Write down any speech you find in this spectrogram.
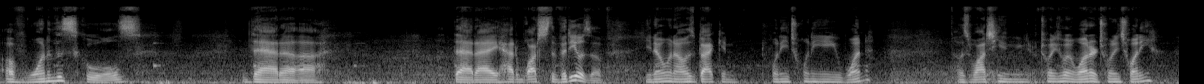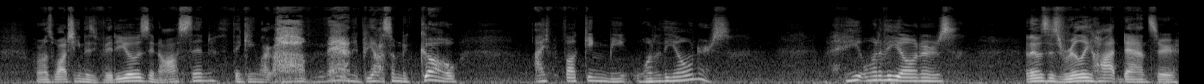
of one of the schools that uh, that I had watched the videos of. You know, when I was back in 2021, I was watching 2021 or 2020 when I was watching these videos in Austin, thinking like, "Oh man, it'd be awesome to go." I fucking meet one of the owners. I meet one of the owners, and there was this really hot dancer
